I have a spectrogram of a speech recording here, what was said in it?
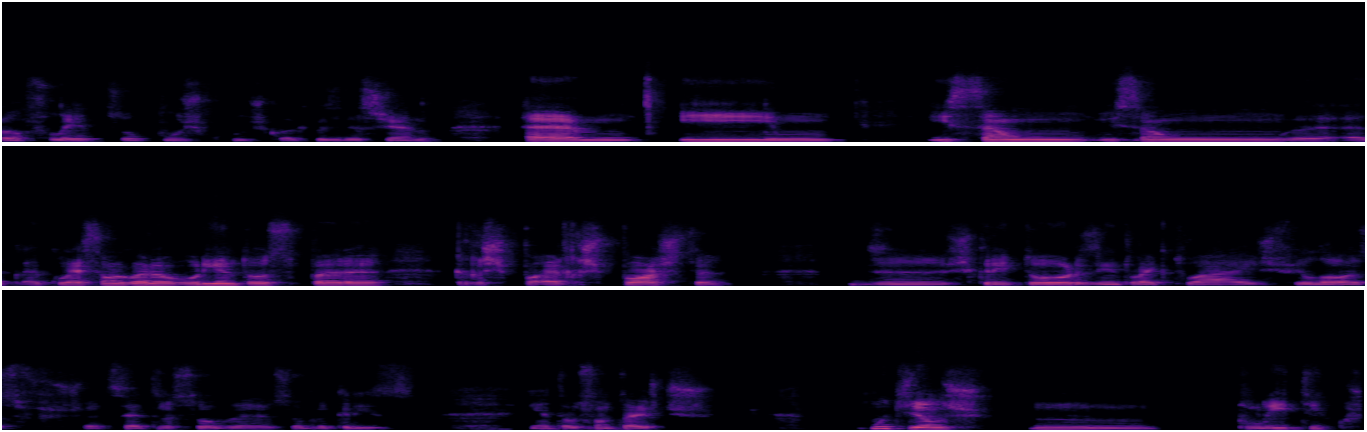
panfletos ou púsculos, qualquer coisa desse género, um, e, e são, e são a, a coleção agora orientou-se para a resposta de escritores, intelectuais, filósofos, etc., sobre, sobre a crise. E então são textos, muitos deles hum, políticos,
